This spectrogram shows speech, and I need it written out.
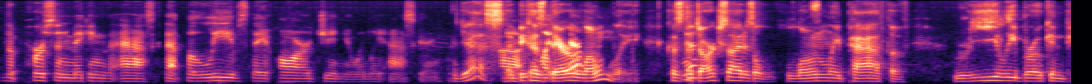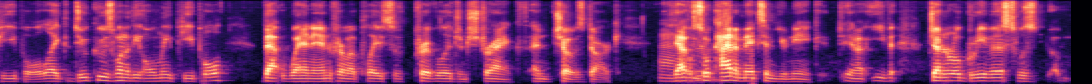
the person making the ask that believes they are genuinely asking. Yes, Uh, because like- they're Yeah. lonely. Because the dark side is a lonely path of really broken people. Like Dooku's one of the only people that went in from a place of privilege and strength and chose dark. That was what kind of makes him unique. You know, even General Grievous was, um,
